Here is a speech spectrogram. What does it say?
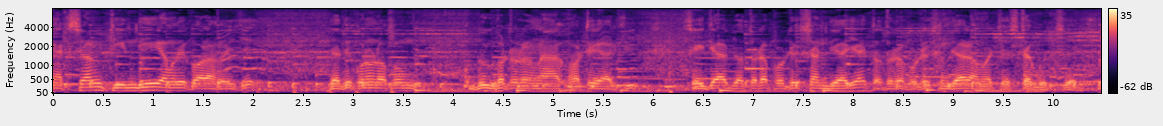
ম্যাক্সিমামই টিন দিয়েই আমাদের করা হয়েছে যাতে কোনো রকম দুর্ঘটনা না ঘটে আর কি। সেইটা যতটা প্রোটেকশান দেওয়া যায় ততটা প্রোটেকশান দেওয়ার আমরা চেষ্টা করছি আর কি।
